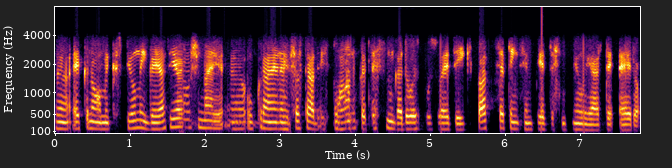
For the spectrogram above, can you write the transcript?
ekonomikas pilnīgai atjaunošanai Ukrainai sastādīs plānu, ka desmit gados būs vajadzīgi pat 750 miljārdi eiro.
